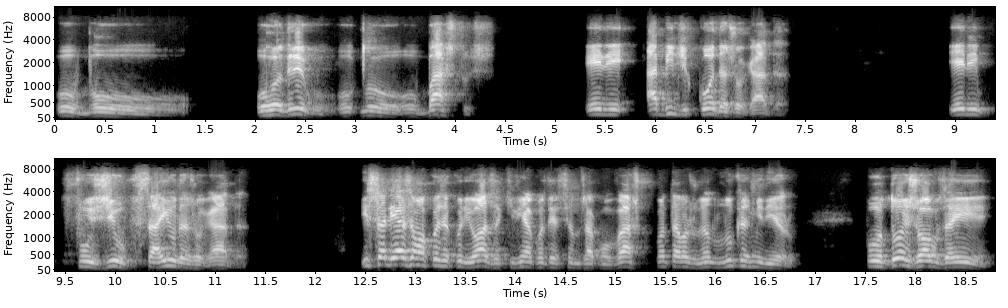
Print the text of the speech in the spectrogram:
o, o, o Rodrigo, o, o Bastos, ele abdicou da jogada. Ele fugiu, saiu da jogada. Isso, aliás, é uma coisa curiosa que vinha acontecendo já com o Vasco quando estava jogando Lucas Mineiro por dois jogos aí,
